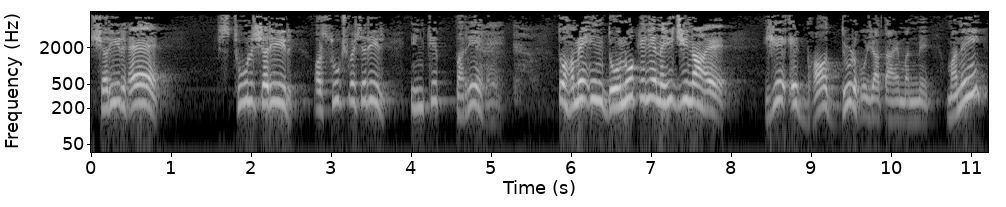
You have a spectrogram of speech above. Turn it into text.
शरीर है, स्थूल शरीर और सूक्ष्म शरीर इनके परे है। तो हमें इन दोनों के लिए नहीं जीना है। ये एक भाव दृढ़ हो जाता है मन में। माने,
